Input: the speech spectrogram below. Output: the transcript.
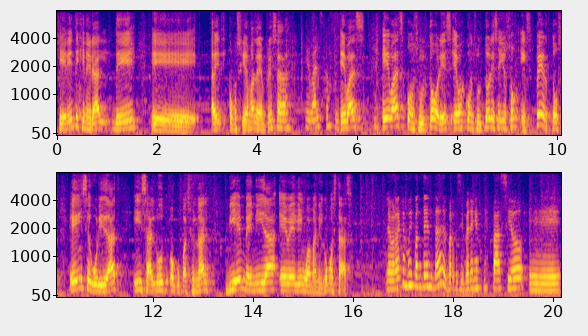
gerente general de, eh, ¿cómo se llama la empresa? Evals Consultores. Evals, Evals Consultores, Evals Consultores, ellos son expertos en seguridad y salud ocupacional Bienvenida Evelyn Guamaní, ¿cómo estás? La verdad que muy contenta de participar en este espacio. Eh,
